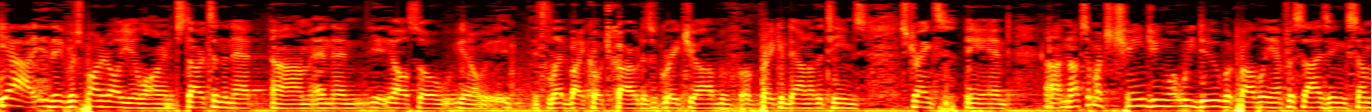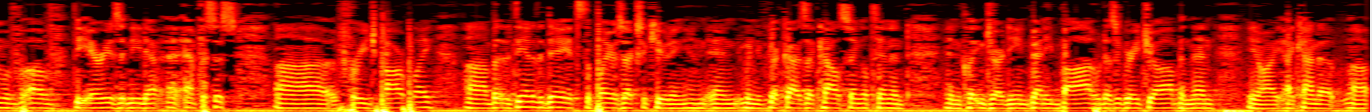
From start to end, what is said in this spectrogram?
Yeah, they've responded all year long, and it starts in the net, um, and then also, you know, it, it's led by Coach Carr, who does a great job of, of breaking down other teams' strengths and uh, not so much changing what we do, but probably emphasizing some of, of the areas that need a, emphasis uh, for each power play. But at the end of the day, it's the play players executing, and, and when you've got guys like Kyle Singleton and, and Clayton Jardine, Benny Ba, who does a great job, and then you know I, I kind of uh,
